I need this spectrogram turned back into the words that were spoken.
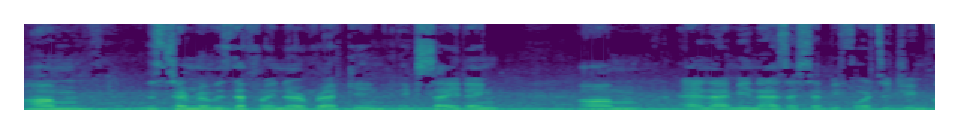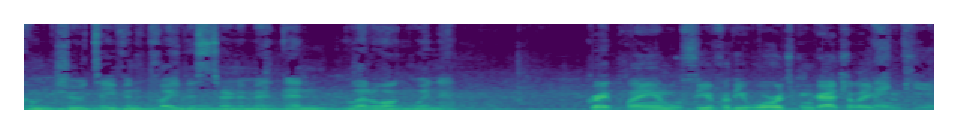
Um, this tournament was definitely nerve-wracking, exciting. Um, and I mean, as I said before, it's a dream come true to even play this tournament and let alone win it. Great playing. We'll see you for the awards. Congratulations. Thank you.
